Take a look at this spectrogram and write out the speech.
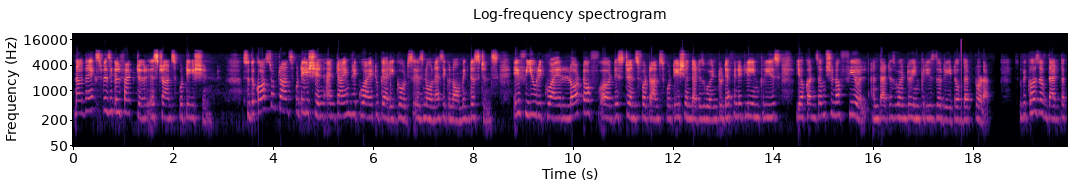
Now the next physical factor is transportation. So the cost of transportation and time required to carry goods is known as economic distance. If you require lot of uh, distance for transportation that is going to definitely increase your consumption of fuel and that is going to increase the rate of that product. So because of that, the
